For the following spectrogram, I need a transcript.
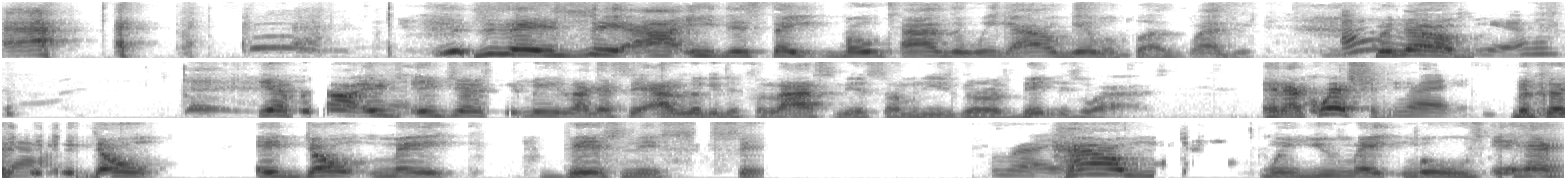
she said, "Shit, I eat this steak four times a week. I don't give a fuck. Fuck it." Oh, but no, yeah. yeah, but no, it, it just to me, like I said, I look at the philosophy of some of these girls business wise, and I question it, right? Because yeah. it, it don't it don't make business sense. Right. How much when you make moves, it has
